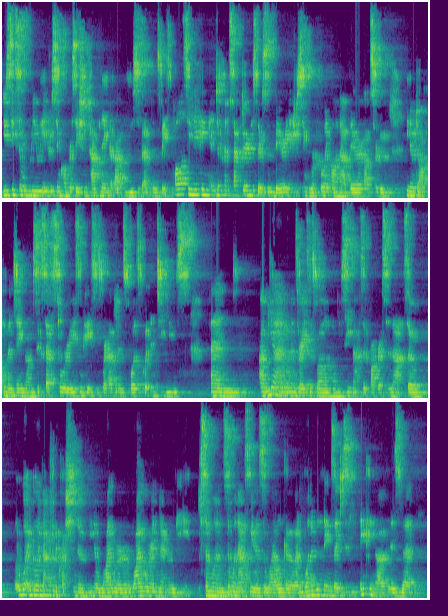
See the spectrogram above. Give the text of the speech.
You see some really interesting conversations happening about the use of evidence-based policymaking in different sectors. There's some very interesting work going on out there about sort of you know documenting um, success stories and cases where evidence was put into use and um, yeah, and women's rights as well. And you see massive progress in that. So going back to the question of you know why we're why we're in Nairobi, someone someone asked me this a while ago, and one of the things I just keep thinking of is that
